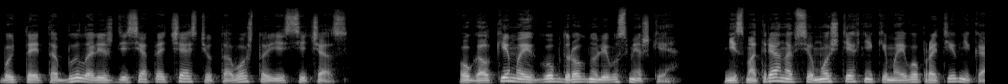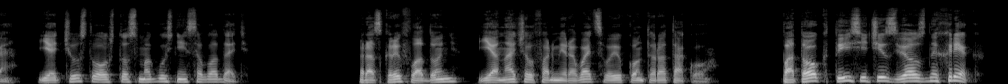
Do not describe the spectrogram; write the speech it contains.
будто это было лишь десятой частью того, что есть сейчас. Уголки моих губ дрогнули в усмешке. Несмотря на всю мощь техники моего противника, я чувствовал, что смогу с ней совладать. Раскрыв ладонь, я начал формировать свою контратаку. «Поток тысячи звездных рек!» –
